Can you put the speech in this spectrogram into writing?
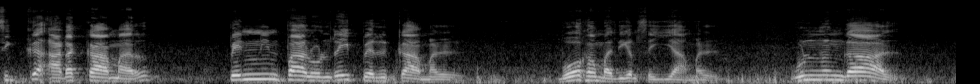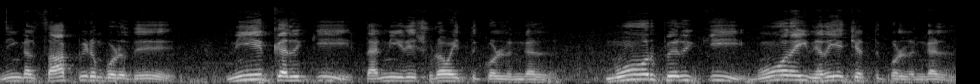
சிக்க அடக்காமல் பெண்ணின் பால் ஒன்றை பெருக்காமல் போகம் அதிகம் செய்யாமல். உண்ணுங்கால் நீங்கள் சாப்பிடும் பொழுது நீர் கருக்கி தண்ணீரை சுட வைத்துக் கொள்ளுங்கள். மோர் பெருக்கி மோரை நிறைய சேர்த்துக் கொள்ளுங்கள்.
